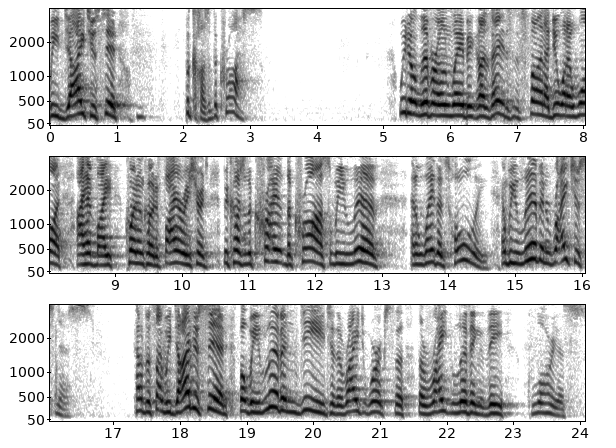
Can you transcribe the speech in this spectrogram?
We die to sin because of the cross. We don't live our own way because, hey, this is fun. I do what I want. I have my quote unquote fire insurance. Because of the, the cross, we live in a way that's holy and we live in righteousness. Kind of the side, we die to sin, but we live indeed to the right works, the, the right living, the glorious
